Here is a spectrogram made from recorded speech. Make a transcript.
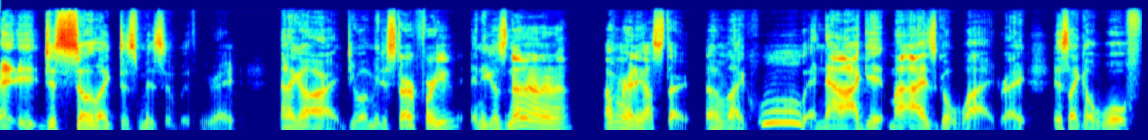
it, just so like dismissive with me, right? And I go, All right, do you want me to start for you? And he goes, No, no, no, no. I'm ready. I'll start. And I'm like, Whoo. And now I get my eyes go wide, right? It's like a wolf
